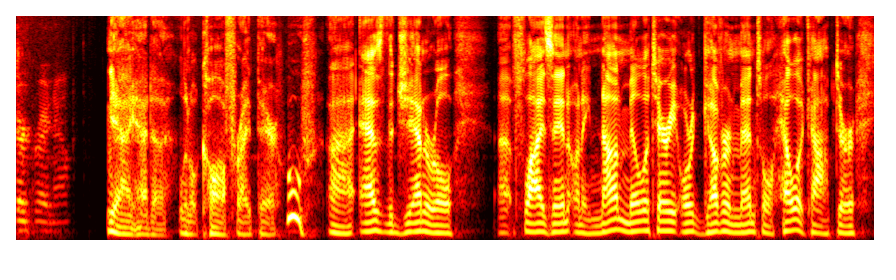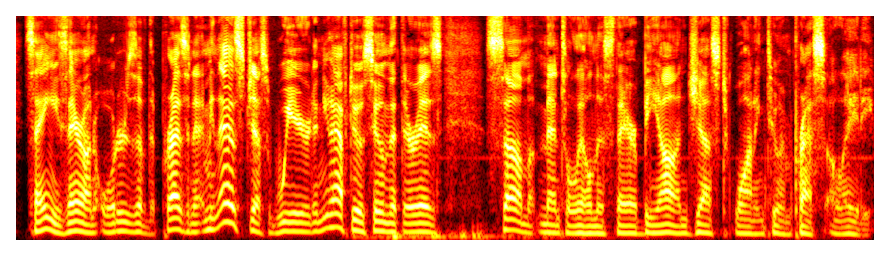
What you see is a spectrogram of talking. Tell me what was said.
Right now. Yeah, I had a little cough right there. Whew. Uh, as the general uh, flies in on a non military or governmental helicopter, saying he's there on orders of the president. I mean, that's just weird. And you have to assume that there is some mental illness there beyond just wanting to impress a lady.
